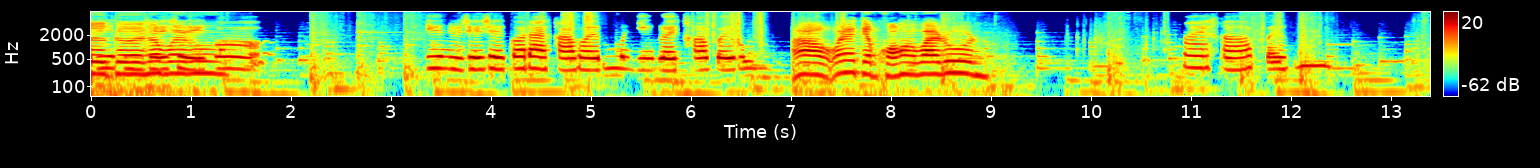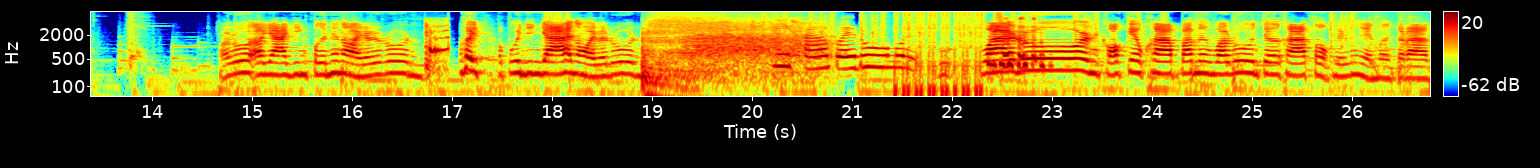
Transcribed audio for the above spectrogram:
ตื่นเกินครับวัยรุ่นก็ยืนอยู่เฉยๆก็ได้ครับวัยรุ่นยิงเลยครับวัยรุ่น อ้าวไว้เก็บของของวัยรุ่น ไม่ครับวัยรุ่นวัยรุ่นเอายายิงปืนให้หน่อยวัยรุ่น เฮ้ยเอาปืนยิงยาให้หน่อยวัยรุ่นนี่ครับวัยรุ่นวัยรุ่น ขอเก็บคาแป๊บหนึ่งวัยรุ่นเจอคาตกเห็นเห็นเหมือนกัน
